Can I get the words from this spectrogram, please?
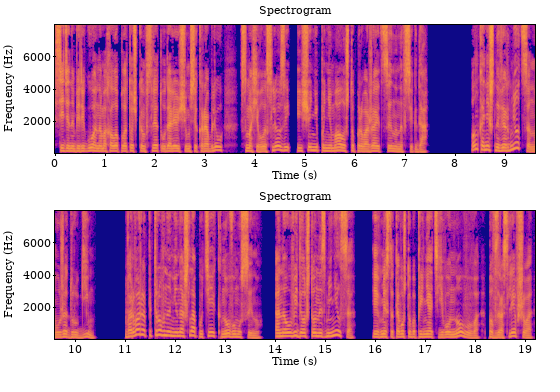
Сидя на берегу, она махала платочком вслед удаляющемуся кораблю, смахивала слезы и еще не понимала, что провожает сына навсегда. Он, конечно, вернется, но уже другим. Варвара Петровна не нашла путей к новому сыну. Она увидела, что он изменился, и вместо того, чтобы принять его нового, повзрослевшего,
